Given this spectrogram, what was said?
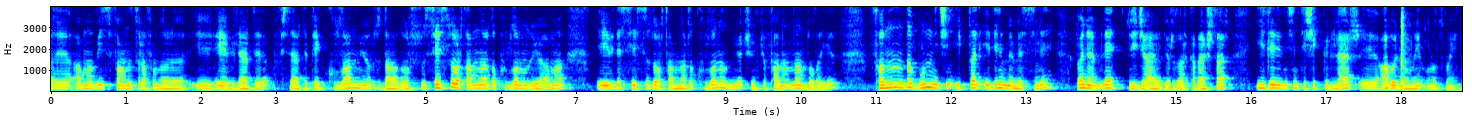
E, ama biz fanlı trafoları e, evlerde, ofislerde pek kullanmıyoruz. Daha doğrusu sesli ortamlarda kullanılıyor ama evde sessiz ortamlarda kullanılmıyor. Çünkü fanından dolayı. Fanının da bunun için iptal edilmemesini önemli rica ediyoruz arkadaşlar. İzlediğiniz için teşekkürler. E, abone olmayı unutmayın.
